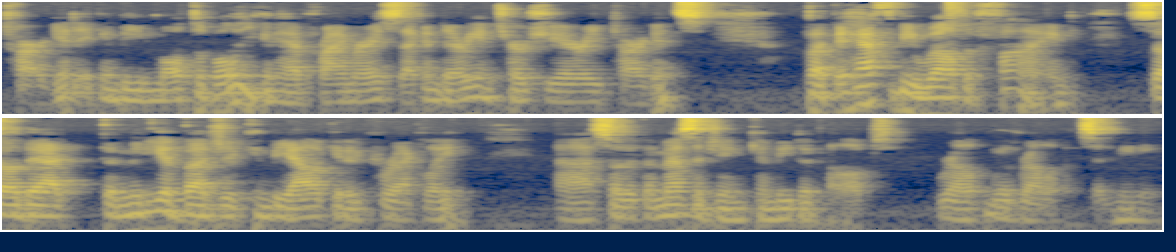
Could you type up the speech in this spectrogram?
target. It can be multiple. You can have primary, secondary, and tertiary targets, but they have to be well defined so that the media budget can be allocated correctly, uh, so that the messaging can be developed rel- with relevance and meaning.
